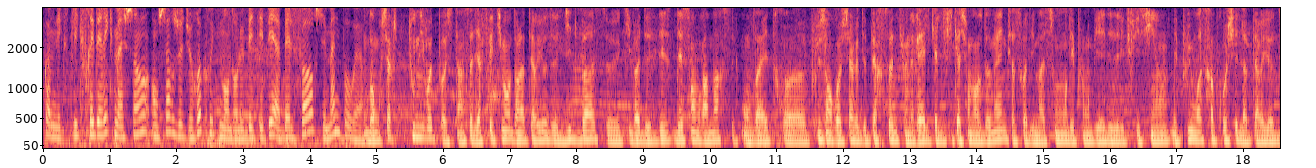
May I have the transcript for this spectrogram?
comme l'explique Frédéric Machin, en charge du recrutement dans le BTP à Belfort chez Manpower. Bon, on cherche tout niveau de poste, hein. c'est-à-dire qu'effectivement dans la période dite basse euh, qui va de dé- décembre à mars, on va être euh, plus en recherche de personnes qui ont une réelle qualification dans ce domaine, que ce soit des maçons, des plombiers, des électriciens. Mais plus on va se rapprocher de la période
